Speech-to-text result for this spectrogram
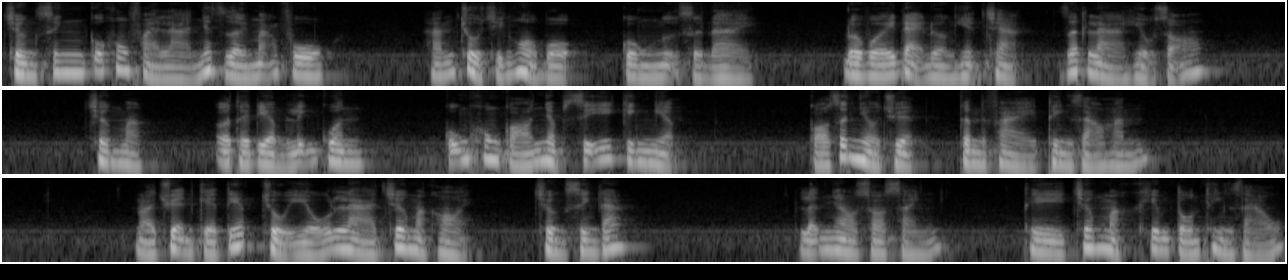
Trường sinh cũng không phải là nhất giới mãng phu. Hắn chủ chính hổ bộ cùng ngự sử đài. Đối với đại đường hiện trạng, rất là hiểu rõ. Trương mặc, ở thời điểm lĩnh quân, Cũng không có nhập sĩ kinh nghiệm. Có rất nhiều chuyện cần phải thỉnh giáo hắn. Nói chuyện kế tiếp chủ yếu là Trương mặc hỏi. Trường sinh đáp. Lẫn nhau so sánh thì Trương mặc khiêm tốn thỉnh giáo.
